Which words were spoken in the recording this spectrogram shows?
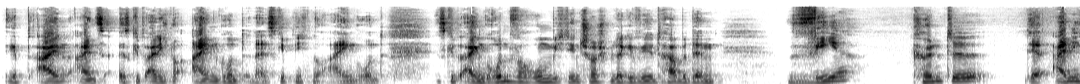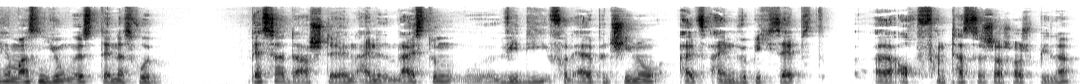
es gibt ein, eins, es gibt eigentlich nur einen Grund, nein, es gibt nicht nur einen Grund. Es gibt einen Grund, warum ich den Schauspieler gewählt habe, denn wer könnte, der einigermaßen jung ist, denn das wohl besser darstellen, eine Leistung wie die von Al Pacino, als ein wirklich selbst äh, auch fantastischer Schauspieler.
